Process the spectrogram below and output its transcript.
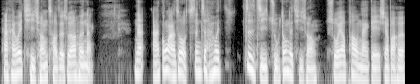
他还会起床吵着说要喝奶。那阿公阿祖甚至还会自己主动的起床说要泡奶给小宝喝。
